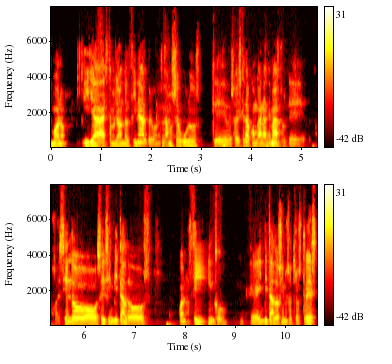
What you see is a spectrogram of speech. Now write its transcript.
Bueno, y ya estamos llegando al final, pero bueno, estamos seguros que os habéis quedado con ganas de más, porque siendo seis invitados, bueno, cinco eh, invitados y nosotros tres,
